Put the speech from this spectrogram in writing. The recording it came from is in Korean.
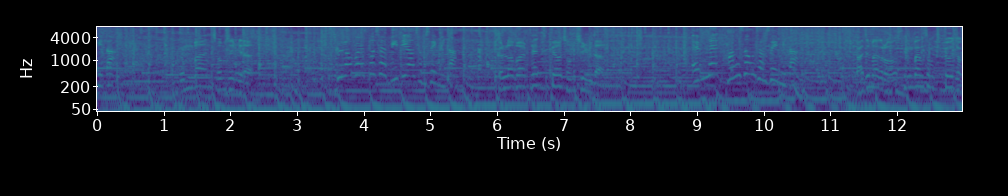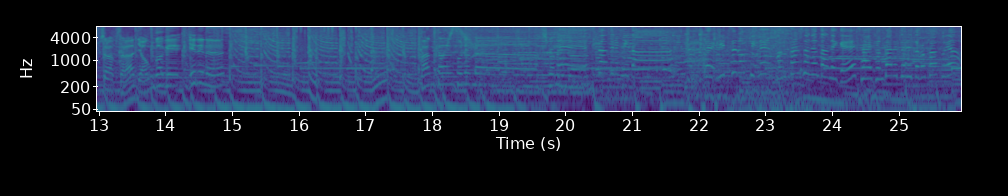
점수입니다. 글로벌 소셜 미디어 점수입니다. 글로벌 팬투표 점수입니다. 엠넷 방송 점수입니다. 마지막으로 생방송 투표 접수를 합산한 영광의 1위는 방탄소년단 축하드립니다. 네, 축하드립니다. 네, 이 트로피는 방탄소년단에게 잘 전달해 드리도록 하고요.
